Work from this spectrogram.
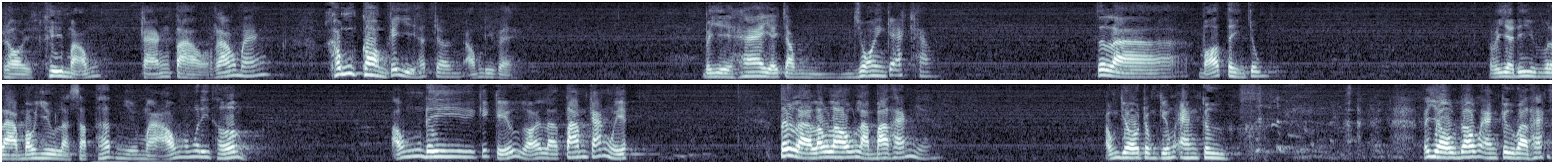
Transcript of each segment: rồi khi mà ông cạn tàu, ráo máng, không còn cái gì hết trơn, ông đi về. Bởi vì hai vợ chồng join cái account. Tức là bỏ tiền chung. Bây giờ đi làm bao nhiêu là sạch hết nhiều mà ổng không có đi thường. Ổng đi cái kiểu gọi là tam cá nguyệt. Tức là lâu lâu làm ba tháng vậy. Ông vô trong kiểu an cư nó vô đâu ăn cư ba tháng.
